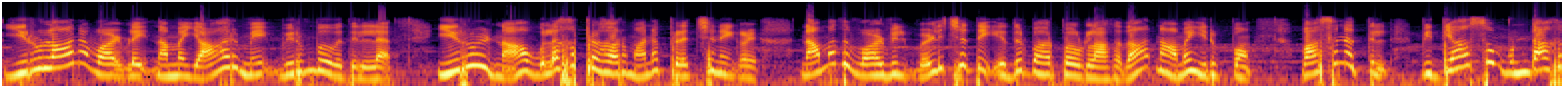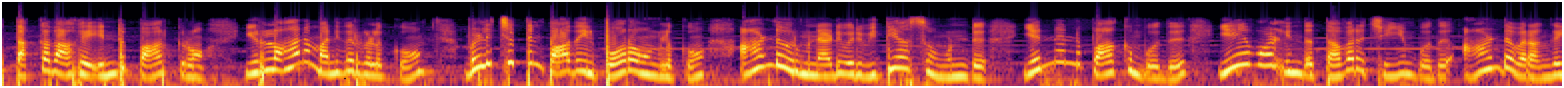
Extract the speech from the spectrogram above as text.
இருளான வாழ்வை நம்ம யாருமே விரும்புவதில்லை. இருள்னா உலக பிரகாரமான பிரச்சனைகள். நமது வாழ்வில் வெளிச்சத்தை எதிர்பார்ப்பவர்களாக தான் நாம் இருப்போம். வசனத்தில் வித்தியாசம் உண்டாகத்தக்கதாக என்று பார்க்கிறோம். இருளான மனிதர்களுக்கும் வெளிச்சத்தின் பாதையில் போகிறவங்களுக்கும் ஆண்டவர் முன்னாடி ஒரு வித்தியாசம் உண்டு. என்னென்னு பார்க்கும்போது ஏவாள் இந்த தவறை செய்யும்போது ஆண்டவர் அங்கே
